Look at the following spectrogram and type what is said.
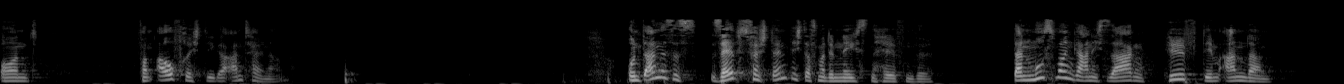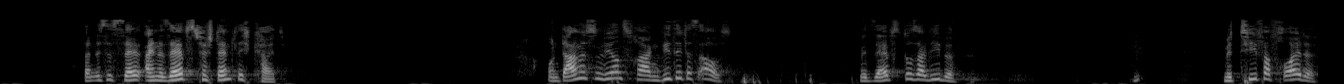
und von aufrichtiger Anteilnahme. Und dann ist es selbstverständlich, dass man dem Nächsten helfen will dann muss man gar nicht sagen, hilf dem anderen. Dann ist es eine Selbstverständlichkeit. Und da müssen wir uns fragen, wie sieht es aus? Mit selbstloser Liebe, mit tiefer Freude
